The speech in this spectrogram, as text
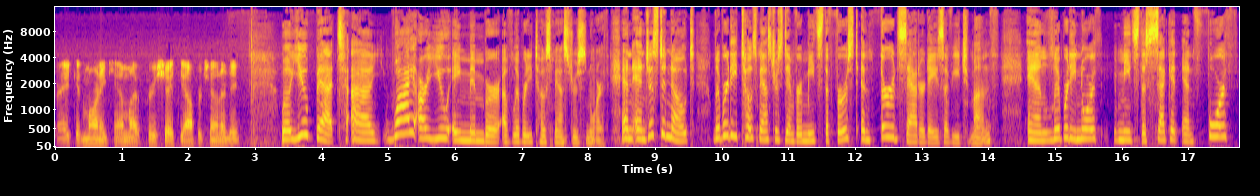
Great. Good morning, Kim. I appreciate the opportunity. Well, you bet. Uh, why are you a member of Liberty Toastmasters North? And and just a note, Liberty Toastmasters Denver meets the first and third Saturdays of each month, and Liberty North meets the second and fourth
